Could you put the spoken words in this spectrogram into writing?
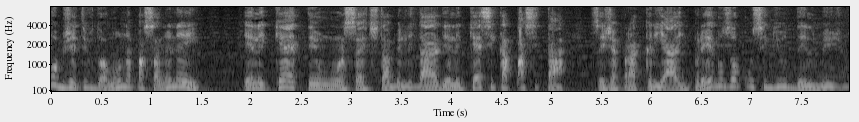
o objetivo do aluno é passar no Enem. Ele quer ter uma certa estabilidade, ele quer se capacitar, seja para criar empregos ou conseguir o dele mesmo.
